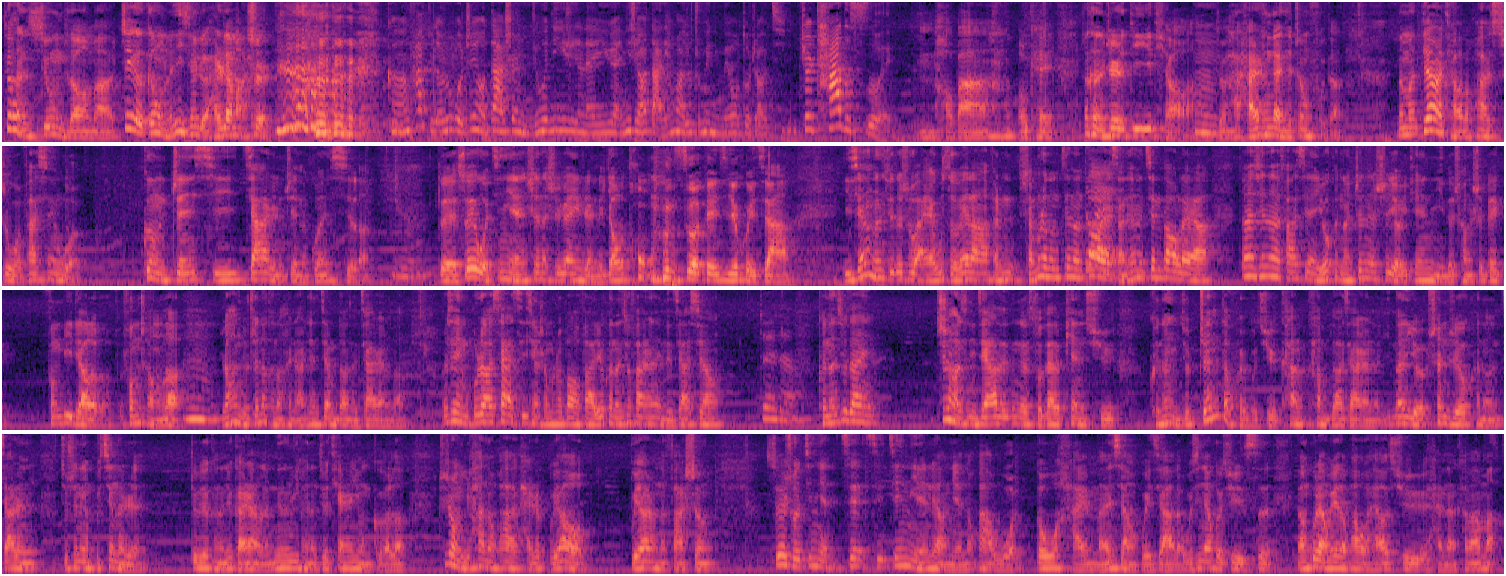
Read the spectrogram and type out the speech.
就很凶，你知道吗？这个跟我们的逆行者还是两码事。可能他觉得如果真有大事儿，你就会第一时间来医院，你只要打电话就说明你没有多着急，这是他的思维。嗯，好吧，OK，那可能这是第一条啊，嗯就还还是很感谢政府的。那么第二条的话，是我发现我更珍惜家人之间的关系了。嗯，对，所以我今年真的是愿意忍着腰痛 坐飞机回家。以前可能觉得说，哎呀无所谓啦，反正什么时候能见得到呀，想见就见到了呀。但是现在发现，有可能真的是有一天你的城市被封闭掉了、封城了，嗯然后你就真的可能很长时间见不到你的家人了，而且你不知道下次疫情什么时候爆发，有可能就发生在你的家乡。对的，可能就在至少是你家的那个所在的片区，可能你就真的回不去，看看不到家人了。那有甚至有可能家人就是那个不幸的人，对不对？可能就感染了，那你可能就天人永隔了。这种遗憾的话，还是不要不要让它发生。所以说，今年今今今年两年的话，我都还蛮想回家的。我今年回去一次，然后过两个月的话，我还要去海南看妈妈。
